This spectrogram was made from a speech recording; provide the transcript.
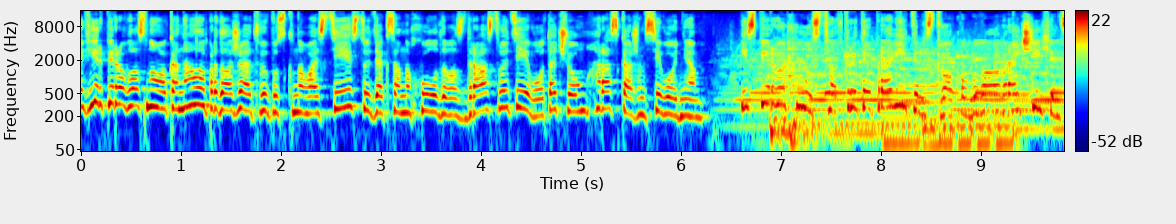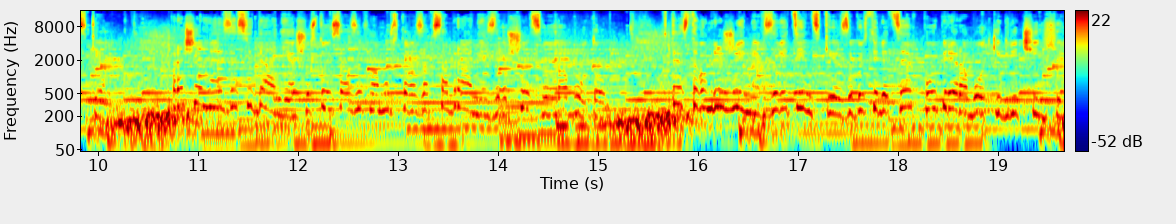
Эфир Первобластного канала продолжает выпуск новостей. Студия Оксана Холодова. Здравствуйте. И вот о чем расскажем сегодня. Из первых уст открытое правительство побывало в Райчихинске. Прощальное заседание. Шестой созыв Амурского заксобрания завершил свою работу. В тестовом режиме в Заветинске запустили цех по переработке гречихи.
